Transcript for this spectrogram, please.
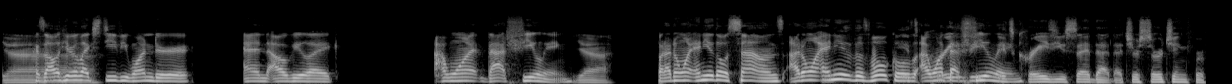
Yeah. Because I'll hear like Stevie Wonder and I'll be like, I want that feeling. Yeah. But I don't want any of those sounds. I don't want any of those vocals. It's I want that feeling. It's crazy you said that, that you're searching for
